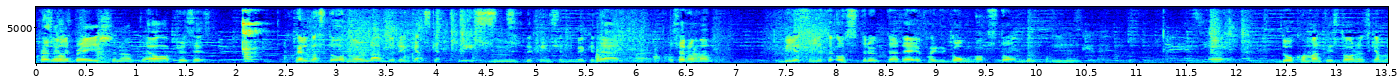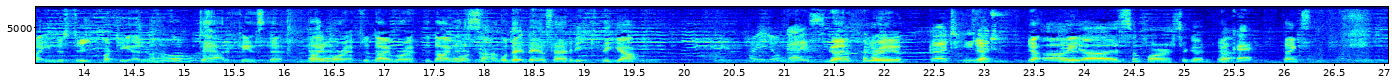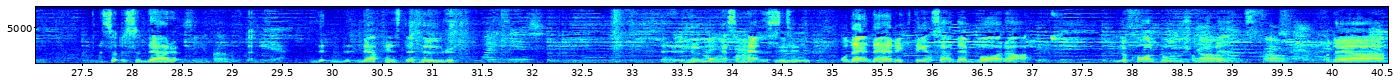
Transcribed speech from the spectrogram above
själva, Celebration och allt det ja, precis. Själva staden Orlando, det är ganska trist. Mm. Det finns inte mycket där. Och sen om man beger sig lite österut där, det är faktiskt gångavstånd. Mhm. Eh, Då kommer man till stadens gamla industrikvarter Jaha. och där finns det divebar efter divebar efter divebar. Och det, det är så här riktiga... How you doing, guys? Good, Ja, how are you? Good. You Yeah. good? Yeah, Uh, good. yeah, so far so good. Yeah. Okay. Thanks. Så, så där, där finns det hur, hur många som helst. Mhm. Och det, det är riktiga så här, det är bara lokalbor som går Ja, dit. ja. Och det är,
